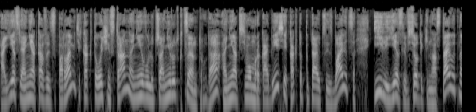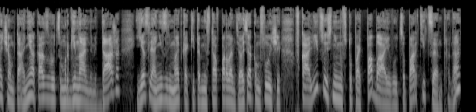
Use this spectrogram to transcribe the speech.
А если они оказываются в парламенте, как-то очень странно, они эволюционируют к центру, да, они от всего мракобесия как-то пытаются избавиться, или если все-таки настаивают настаивают на чем-то, они оказываются маргинальными, даже если они занимают какие-то места в парламенте. Во всяком случае, в коалицию с ними вступать побаиваются партии центра. Да?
